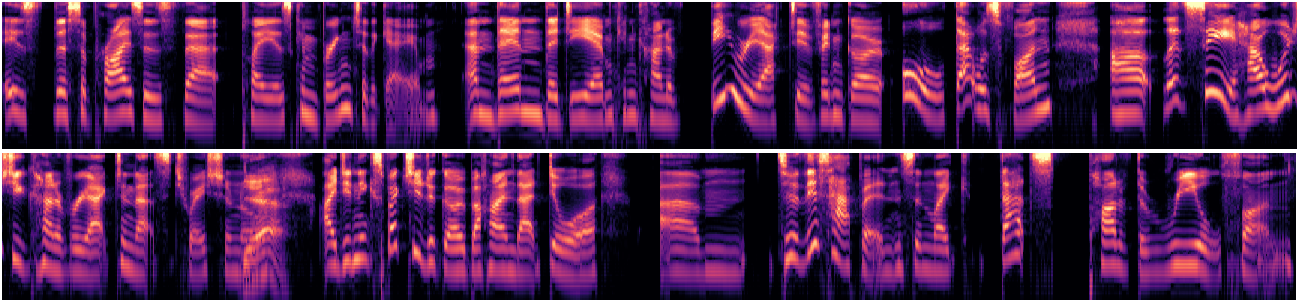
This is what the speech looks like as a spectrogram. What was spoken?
is the surprises that players can bring to the game, and then the DM can kind of be reactive and go, "Oh, that was fun. Uh, let's see, how would you kind of react in that situation?" Or, Yeah. I didn't expect you to go behind that door. Um, so this happens, and like that's part of the real fun.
